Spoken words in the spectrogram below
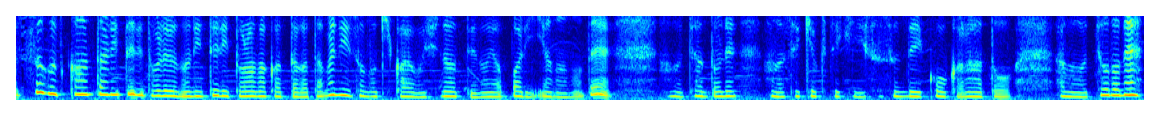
すぐ簡単に手に取れるのに手に取らなかったがためにその機会を失うっていうのはやっぱり嫌なので、あの、ちゃんとね、あの、積極的に進んでいこうかなと、あの、ちょうどね、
